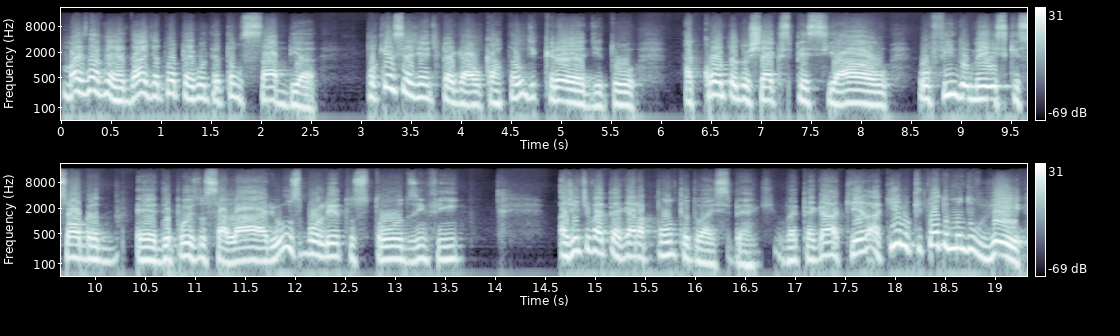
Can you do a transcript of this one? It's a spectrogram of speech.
mas na verdade a tua pergunta é tão sábia. Porque se a gente pegar o cartão de crédito, a conta do cheque especial, o fim do mês que sobra é, depois do salário, os boletos todos, enfim. A gente vai pegar a ponta do iceberg, vai pegar aquilo, aquilo que todo mundo vê,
